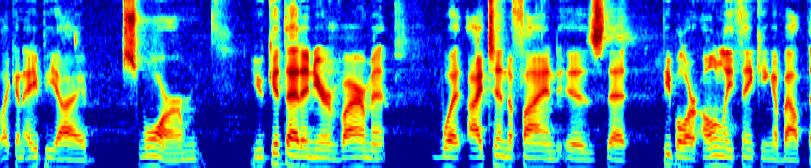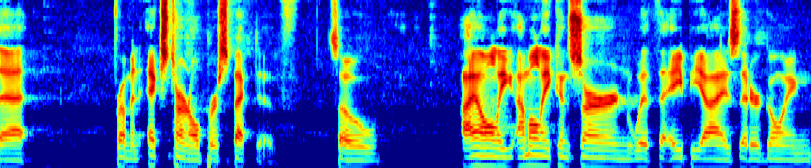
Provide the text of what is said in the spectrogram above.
like an API swarm. You get that in your environment what I tend to find is that people are only thinking about that from an external perspective. So I only I'm only concerned with the APIs that are going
